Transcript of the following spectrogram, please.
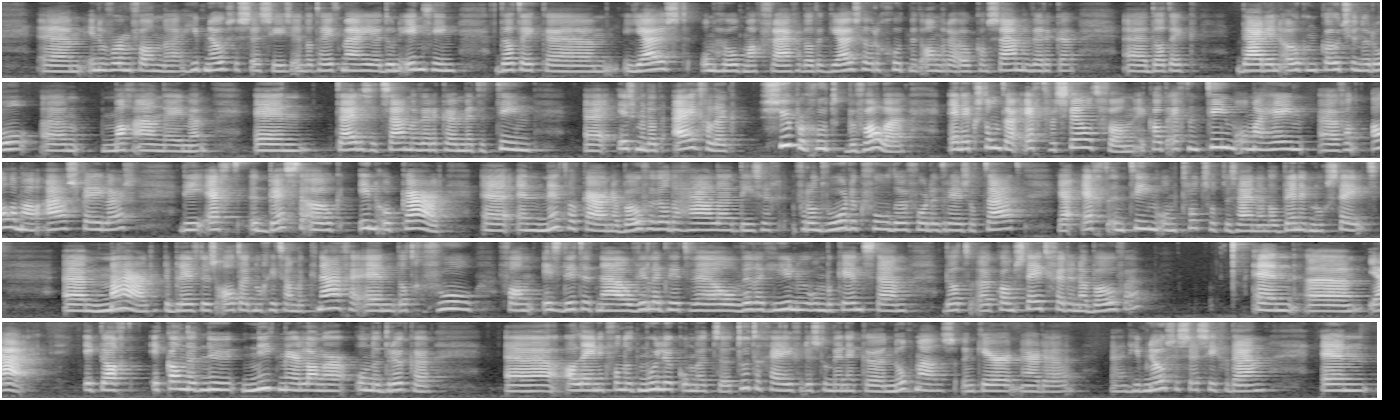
um, in de vorm van uh, hypnosesessies. En dat heeft mij doen inzien dat ik uh, juist om hulp mag vragen. Dat ik juist heel erg goed met anderen ook kan samenwerken. Uh, dat ik daarin ook een coachende rol um, mag aannemen. En tijdens het samenwerken met het team uh, is me dat eigenlijk super goed bevallen. En ik stond daar echt versteld van. Ik had echt een team om me heen uh, van allemaal A-spelers. Die echt het beste ook in elkaar uh, en met elkaar naar boven wilden halen, die zich verantwoordelijk voelden voor het resultaat. Ja, echt een team om trots op te zijn en dat ben ik nog steeds. Uh, maar er bleef dus altijd nog iets aan me knagen en dat gevoel van is dit het nou, wil ik dit wel, wil ik hier nu onbekend staan, dat uh, kwam steeds verder naar boven. En ja, ik dacht, ik kan dit nu niet meer langer onderdrukken. Uh, alleen ik vond het moeilijk om het uh, toe te geven. Dus toen ben ik uh, nogmaals een keer naar de een hypnosesessie gedaan. En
